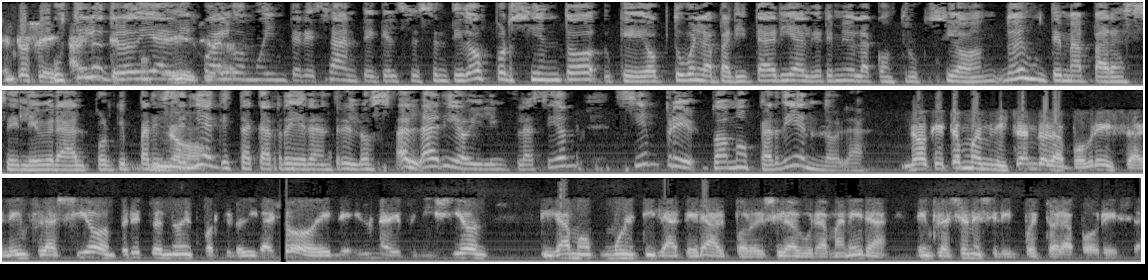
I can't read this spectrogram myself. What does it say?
Entonces, Usted el otro día dijo algo muy interesante, que el 62% que obtuvo en la paritaria el gremio de la construcción no es un tema para celebrar, porque parecería No. que esta carrera entre los salarios y la inflación siempre vamos perdiéndola. No, que estamos administrando la pobreza, la inflación, pero esto no es porque lo diga yo, es una definición, digamos, multilateral, por decirlo de alguna manera. La inflación es el impuesto a la pobreza.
